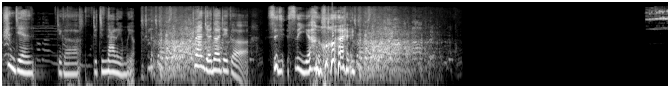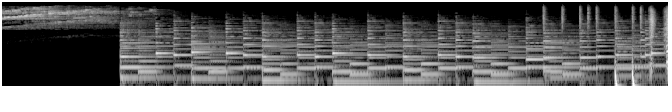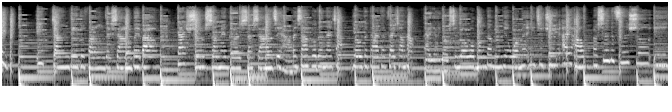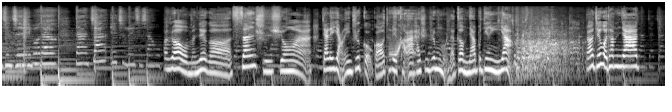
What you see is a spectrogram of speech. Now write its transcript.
瞬间，这个就惊呆了，有没有？突然觉得这个司机司仪很坏。这个三师兄啊，家里养了一只狗狗，特别可爱，还是只母的，跟我们家布丁一样。然后结果他们家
